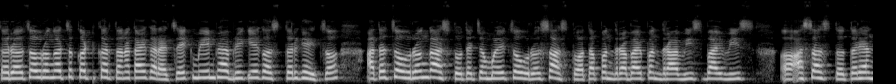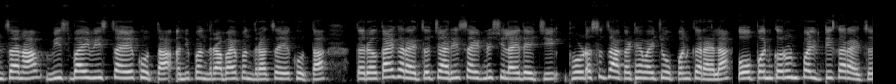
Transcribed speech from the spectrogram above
तर चौरंगाचं कट करताना काय करायचं? एक मेन फॅब्रिक एक अस्तर घ्यायचं. आता चौरंग असतो त्याच्यामुळे चौरस असतो. आता पंधरा बाय पंधरा वीस बाय वीस असं असतं. तर ह्यांचा ना वीस बाय वीसचा एक होता आणि पंधरा बाय पंधराचा एक होता. तर काय करायचं? चारही साईडनं शिलाई द्यायची. थोडंसं जागा ठेवायची ओपन करायला. ओपन करून पलटी करायचं.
